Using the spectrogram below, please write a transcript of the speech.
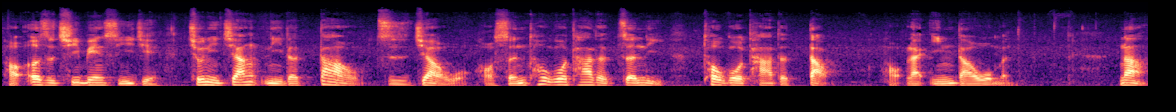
好。二十七篇十一节，求你将你的道指教我，好。神透过他的真理，透过他的道，好，来引导我们。那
